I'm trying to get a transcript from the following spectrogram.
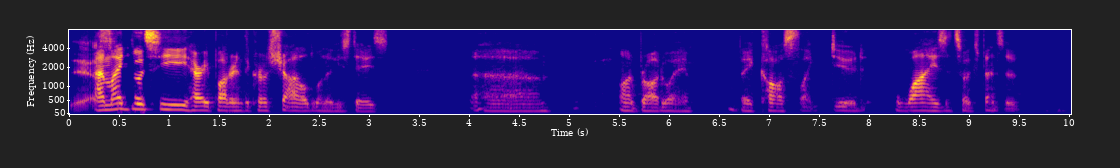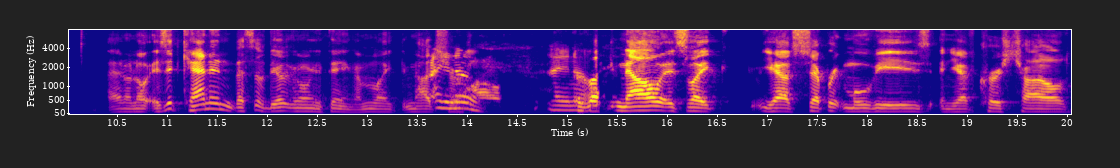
yes. I might go see Harry Potter and the Cursed Child one of these days um, on Broadway. They cost like, dude, why is it so expensive? I don't know. Is it canon? That's the, the only thing. I'm like not I sure. know. how. I know. Like now, it's like you have separate movies, and you have Cursed Child,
